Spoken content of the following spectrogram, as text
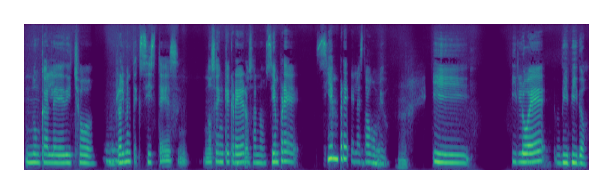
nunca le he dicho, ¿realmente existes? No sé en qué creer, o sea, no, siempre siempre Él ha estado conmigo. Y, y lo he vivido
